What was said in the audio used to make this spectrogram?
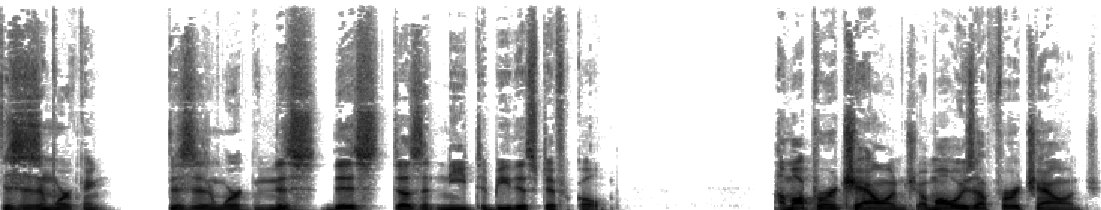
this isn't working. This isn't working. This this doesn't need to be this difficult. I'm up for a challenge. I'm always up for a challenge.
